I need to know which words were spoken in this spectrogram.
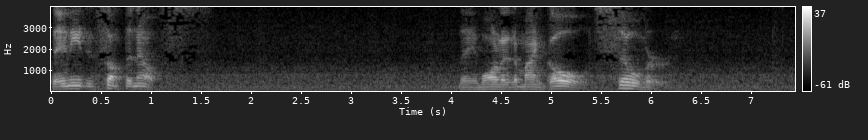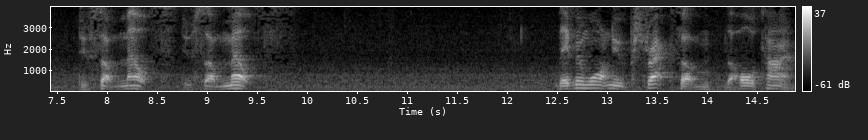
they needed something else. They wanted to mine gold, silver, do something else, do something else. They've been wanting to extract something the whole time.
